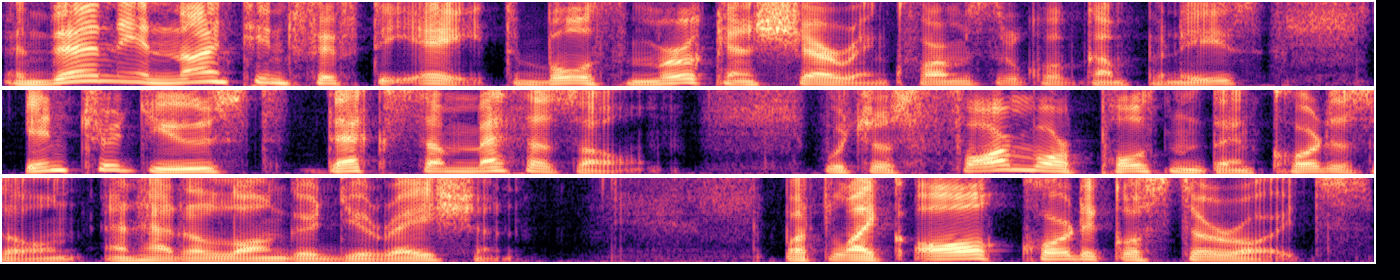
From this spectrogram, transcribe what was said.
And then in 1958, both Merck and Schering, pharmaceutical companies, introduced dexamethasone, which was far more potent than cortisone and had a longer duration. But like all corticosteroids,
